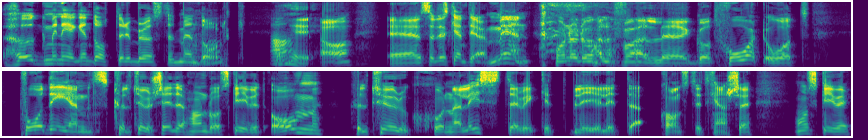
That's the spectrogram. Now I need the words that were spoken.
högg min egen dotter i bröstet med en dolk. Okej. Ja, eh, så det ska jag inte göra. Men hon har då i alla fall eh, gått hårt åt på DNs kultursidor har hon då skrivit om kulturjournalister, vilket blir ju lite konstigt kanske. Hon skriver,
